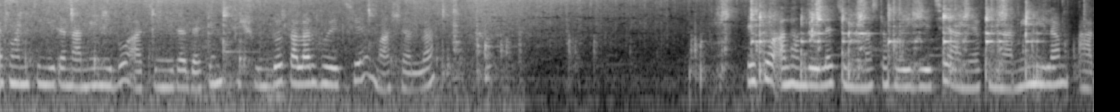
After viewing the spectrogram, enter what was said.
এখন আমি চিংড়িটা নামিয়ে নিব। আর চিংড়িটা দেখেন কি সুন্দর কালার হয়েছে মাশাল্লাহ এই তো, আলহামদুলিল্লাহ চিংড়ি মাছটা হয়ে গিয়েছে, আমি এখন নামিয়ে নিলাম। আর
